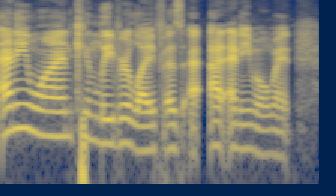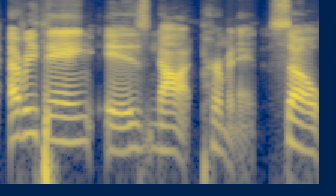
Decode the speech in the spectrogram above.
Anyone can leave your life as at any moment. Everything is not permanent. So,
